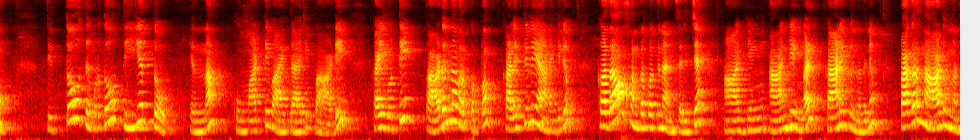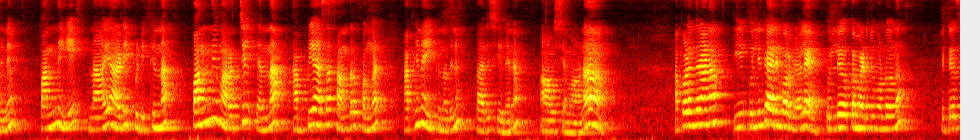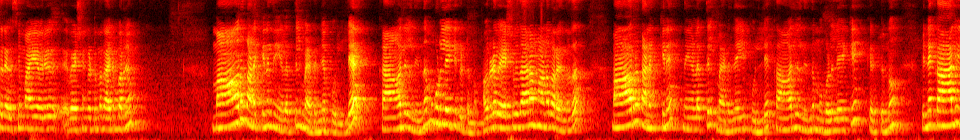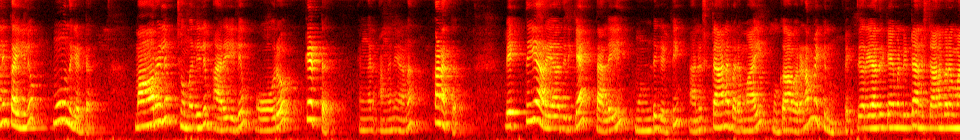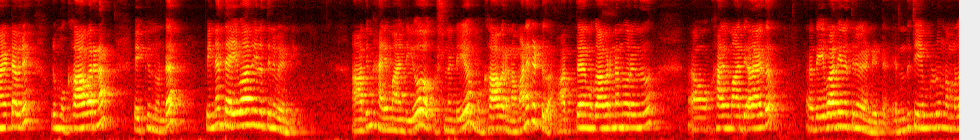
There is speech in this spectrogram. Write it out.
തിത്തോ തിമൃതോ തീയത്തോ എന്ന കുമ്മാട്ടി വായ്ത്താരി പാടി കൈകൊട്ടി പാടുന്നവർക്കൊപ്പം കളിക്കുകയാണെങ്കിലും കഥാസന്ദർഭത്തിനനുസരിച്ച് ആംഗ്യ ആംഗ്യങ്ങൾ കാണിക്കുന്നതിനും പകർന്നാടുന്നതിനും പന്നിയെ നായാടി പിടിക്കുന്ന പന്നി മറച്ചിൽ എന്ന അഭ്യാസ സന്ദർഭങ്ങൾ അഭിനയിക്കുന്നതിന് പരിശീലനം ആവശ്യമാണ്. അപ്പോൾ എന്തിനാണ്? ഈ പുല്ലിന്റെ കാര്യം പറഞ്ഞു അല്ലേ? പുല്ല് ഒക്കെ മെടിഞ്ഞു കൊണ്ടുവന്ന് പിറ്റേ ദിവസം രഹസ്യമായി അവർ വേഷം കെട്ടുന്ന കാര്യം പറഞ്ഞു. മാറു കണക്കിന് നീളത്തിൽ മെടഞ്ഞ പുല്ല് കാലിൽ നിന്ന് മുകളിലേക്ക് കിട്ടുന്നു. അവരുടെ വേഷവിധാനമാണ് പറയുന്നത്. മാറു കണക്കിന് നീളത്തിൽ മെടഞ്ഞ ഈ പുല്ല് കാലിൽ നിന്ന് മുകളിലേക്ക് കെട്ടുന്നു. പിന്നെ കാലിലും കയ്യിലും മൂന്ന് കെട്ട്. മാറിലും ചുമലിലും അരയിലും ഓരോ കെട്ട്. അങ്ങനെ അങ്ങനെയാണ് കണക്ക്. വ്യക്തിയെ അറിയാതിരിക്കാൻ തലയിൽ മുണ്ട് കെട്ടി അനുഷ്ഠാനപരമായി മുഖാവരണം വെക്കുന്നു. വ്യക്തി അറിയാതിരിക്കാൻ വേണ്ടിയിട്ട് അനുഷ്ഠാനപരമായിട്ട് അവർ ഒരു മുഖാവരണം വെക്കുന്നുണ്ട്. പിന്നെ ദൈവാധീനത്തിന് വേണ്ടി. ആദ്യം ഹനുമാന്റെയോ കൃഷ്ണന്റെയോ മുഖാവരണമാണ് കെട്ടുക. ആദ്യത്തെ മുഖാവരണം എന്ന് പറയുന്നത് ഹനുമാന്റെ അതായത് ദൈവാധീനത്തിന് വേണ്ടിയിട്ട്. എന്ത് ചെയ്യുമ്പോഴും നമ്മൾ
